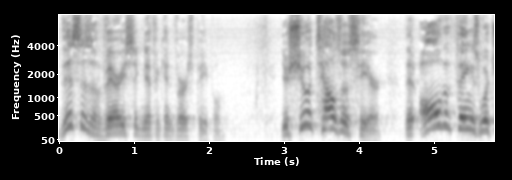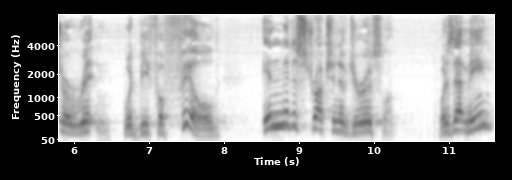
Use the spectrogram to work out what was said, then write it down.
This is a very significant verse, people. Yeshua tells us here that all the things which are written would be fulfilled in the destruction of Jerusalem. What does that mean?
